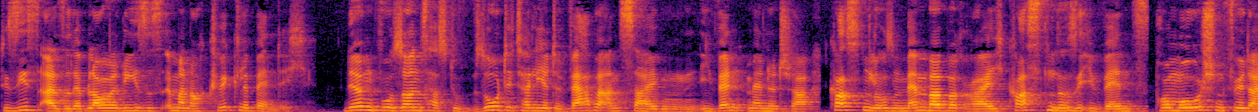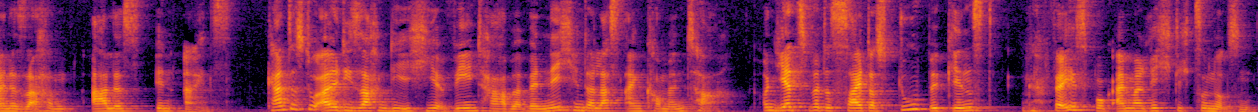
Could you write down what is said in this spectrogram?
Du siehst also, der blaue Riese ist immer noch quicklebendig. Nirgendwo sonst hast du so detaillierte Werbeanzeigen, Eventmanager, kostenlosen Memberbereich, kostenlose Events, Promotion für deine Sachen, alles in eins. Kanntest du all die Sachen, die ich hier erwähnt habe? Wenn nicht, hinterlass einen Kommentar. Und jetzt wird es Zeit, dass du beginnst, Facebook einmal richtig zu nutzen.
